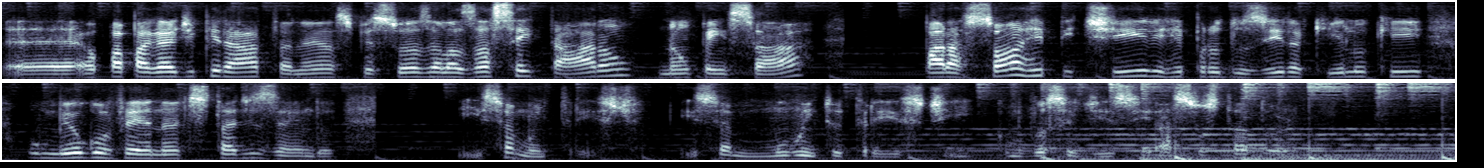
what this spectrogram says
é, é o papagaio de pirata, né? As pessoas elas aceitaram não pensar para só repetir e reproduzir aquilo que o meu governante está dizendo. Isso é muito triste. Isso é muito triste e, como você disse, assustador.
